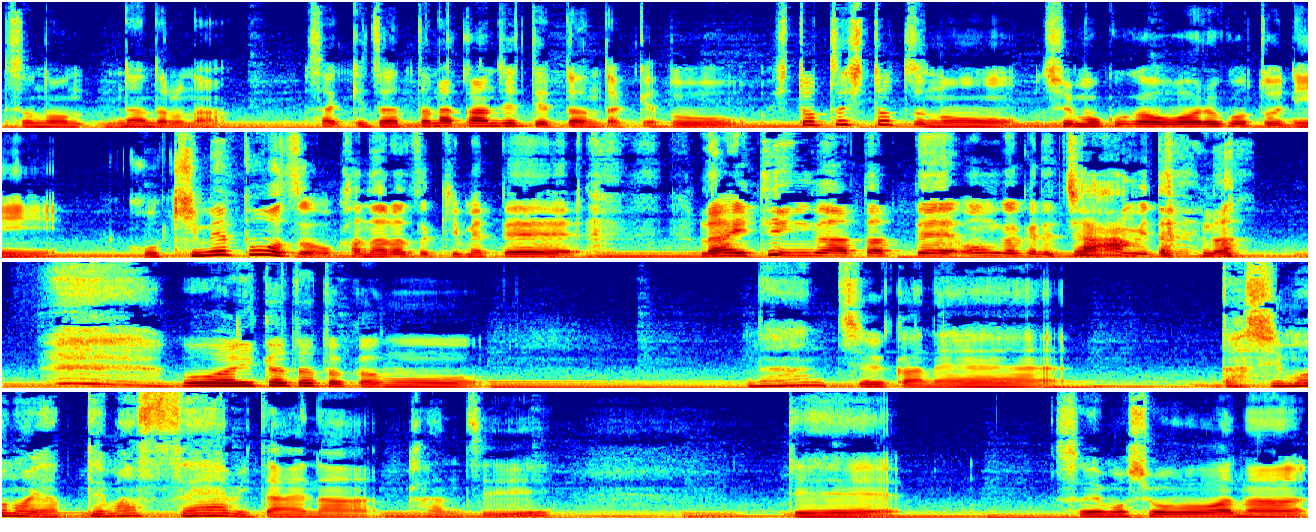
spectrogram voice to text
そのなんだろうな。さっき雑多な感じって言ったんだけど一つ一つの種目が終わるごとにこう決めポーズを必ず決めて ライティング当たって音楽でジャーンみたいな。終わり方とかもなんちゅうかね出し物やってますせみたいな感じ。でそれも昭和な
